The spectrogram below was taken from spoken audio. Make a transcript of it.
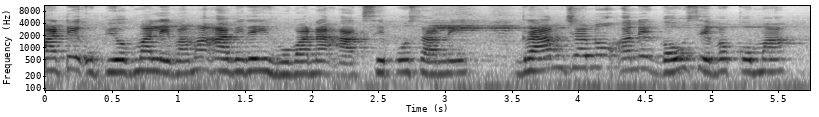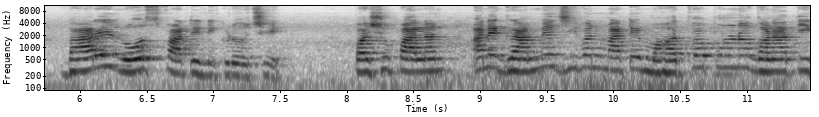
માટે ઉપયોગમાં લેવામાં આવી રહી હોવાના આક્ષેપો સામે ગ્રામજનો અને ગૌસેવકોમાં ભારે રોષ ફાટી નીકળ્યો છે. પશુપાલન અને ગ્રામ્ય જીવન માટે મહત્વપૂર્ણ ગણાતી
